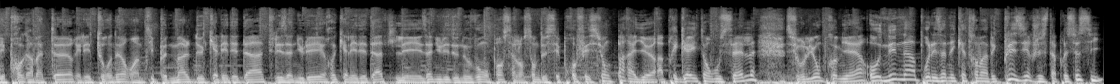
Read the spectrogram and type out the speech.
les programmateurs et les tourneurs ont un petit peu de mal de caler des dates, les annuler, recaler des dates, les annuler de nouveau. On pense à l'ensemble de ces professions. Par ailleurs, après Gaëtan Roussel sur Lyon Première, au Nena pour les années 80 avec plaisir juste après ceci.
